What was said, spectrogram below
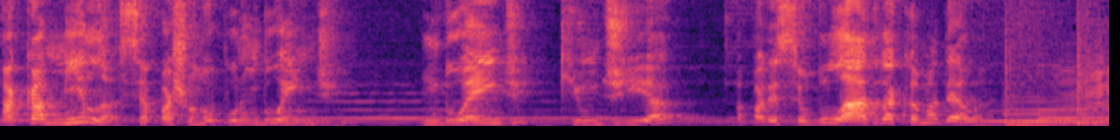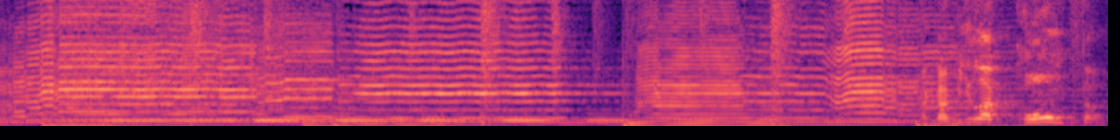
A Camila se apaixonou por um duende. Um duende que um dia apareceu do lado da cama dela. A Camila conta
